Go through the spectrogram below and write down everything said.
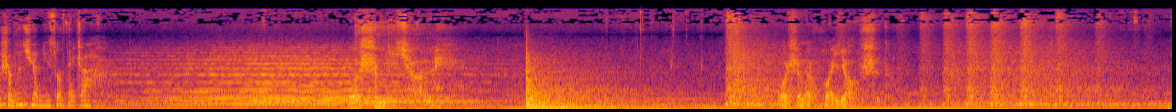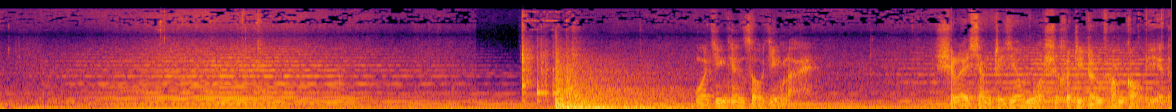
有什么权利坐在这儿？我是没权利，我是来还钥匙的。我今天走进来，是来向这间卧室和这张床告别的。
